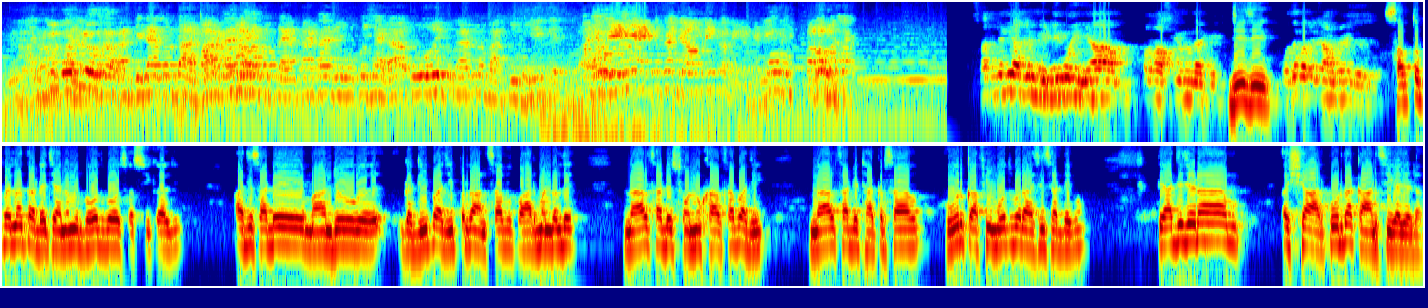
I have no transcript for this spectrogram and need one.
ਪਰ ਜਿਨ੍ਹਾਂ ਕੋਲ ਆਧਾਰ ਕਾਰਡ ਹੈ ਜਿਨ੍ਹਾਂ ਕੋਲ ਪੈਨ ਕਾਰਡ ਹੈ ਜੋ ਕੁਝ ਹੈਗਾ ਉਹ ਹੀ ਕਰਨ ਬਾਕੀ ਨਹੀਂ। ਅਜੇ ਰੇੜੀਆਂ ਇੱਕ ਤਾਂ ਜਾਮ ਨਹੀਂ ਕਰਨੀਆਂ ਸਰ ਜਿਹੜੀ ਅੱਜ ਮੀਟਿੰਗ ਹੋਈ ਆ ਪ੍ਰਵਾਸੀਆਂ ਨੂੰ ਲੈ ਕੇ ਜੀ ਜੀ। ਉਹਦੇ ਬਾਰੇ ਜਾਣਕਾਰੀ ਦਿਓ। ਸਭ ਤੋਂ ਪਹਿਲਾਂ ਤੁਹਾਡੇ ਚੈਨਲ ਨੂੰ ਬਹੁਤ-ਬਹੁਤ ਸਤਿ ਸ਼੍ਰੀ ਅਕਾਲ ਜੀ। ਅੱਜ ਸਾਡੇ ਮਾਨਯੋਗ ਗੱਗੀ ਭਾਜੀ ਪ੍ਰਧਾਨ ਸਾਹਿਬ ਵਪਾਰ ਮੰਡਲ ਦੇ ਨਾਲ ਸਾਡੇ ਸੋਨੂ ਖਾਲਸਾ ਭਾਜੀ ਨਾਲ ਸਾਡੇ ਠਾਕਰ ਸਾਹਿਬ ਹੋਰ ਕਾਫੀ ਮੋਹਤਬਰ ਆਏ ਸੀ ਸਾਡੇ ਕੋਲ। ਤੇ ਅੱਜ ਜਿਹੜਾ ਹੁਸ਼ਿਆਰਪੁਰ ਦਾ ਕਾਂਡ ਸੀਗਾ ਜਿਹੜਾ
